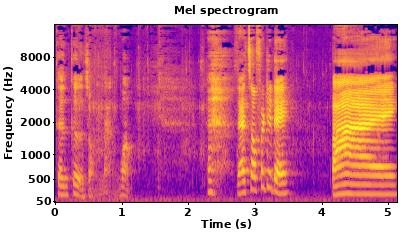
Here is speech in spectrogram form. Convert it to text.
跟各种难忘。唉，That's all for today. Bye.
